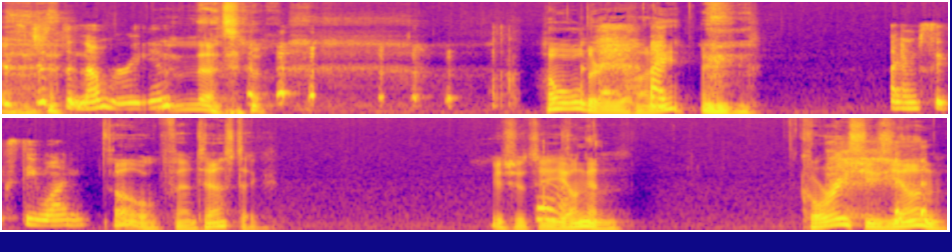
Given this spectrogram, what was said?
it's just a number, Ian. That's. How old are you, honey? I'm 61. oh, fantastic. You should say youngin. Corey, she's young.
